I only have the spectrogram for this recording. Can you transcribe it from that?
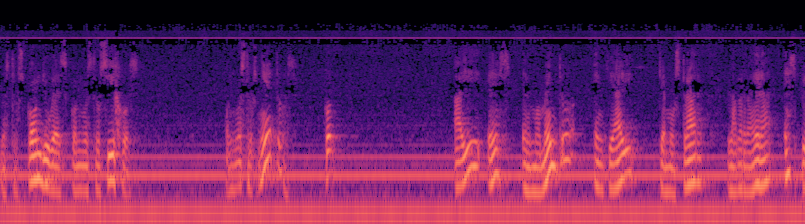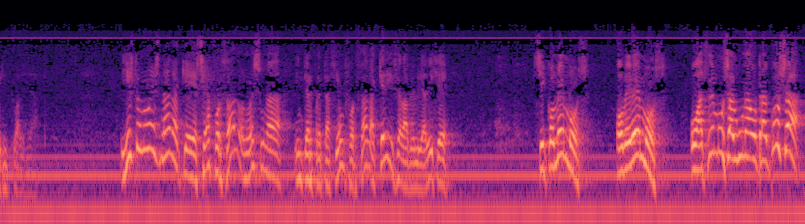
nuestros cónyuges, con nuestros hijos, con nuestros nietos, ahí es el momento en que hay que mostrar la verdadera espiritualidad. Y esto no es nada que sea forzado, no es una interpretación forzada. ¿Qué dice la Biblia? Dice, si comemos o bebemos o hacemos alguna otra cosa,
